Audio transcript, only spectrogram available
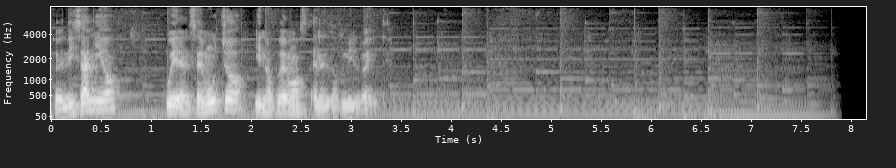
feliz año, cuídense mucho y nos vemos en el 2020.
